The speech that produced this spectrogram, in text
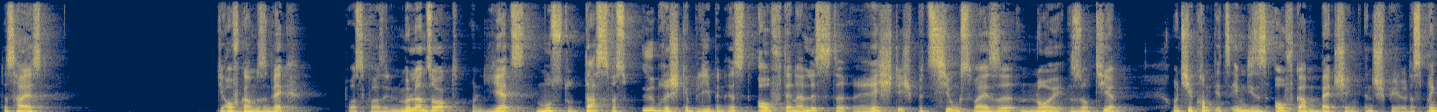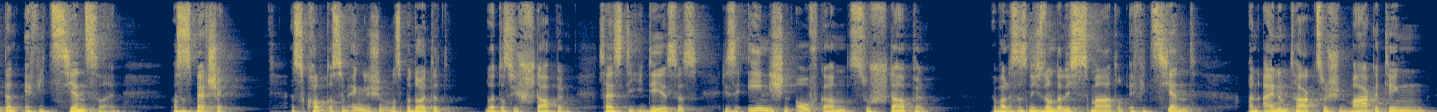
Das heißt, die Aufgaben sind weg. Du hast quasi den Müll entsorgt und jetzt musst du das, was übrig geblieben ist, auf deiner Liste richtig beziehungsweise neu sortieren. Und hier kommt jetzt eben dieses Aufgaben-Batching ins Spiel. Das bringt dann Effizienz rein. Was ist Batching? Es kommt aus dem Englischen und das bedeutet oder dass sie stapeln. Das heißt, die Idee ist es, diese ähnlichen Aufgaben zu stapeln. Weil es ist nicht sonderlich smart und effizient, an einem Tag zwischen Marketing,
